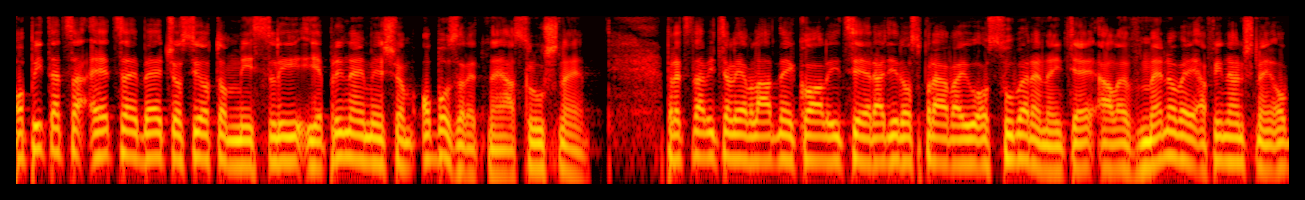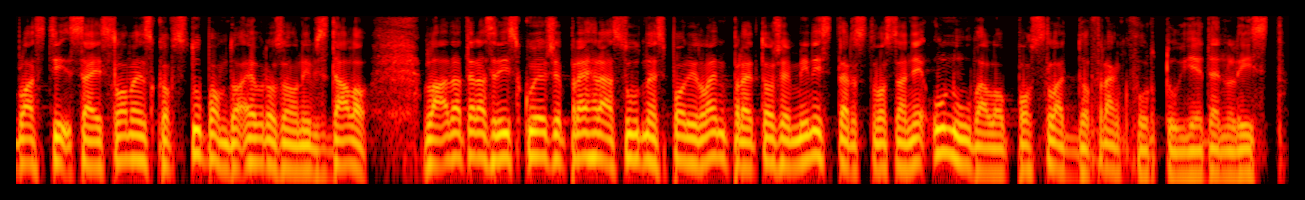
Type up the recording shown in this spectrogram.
Opýtať sa ECB, čo si o tom myslí, je pri najmenšom obozretné a slušné. Predstavitelia vládnej koalície radi rozprávajú o suverenite, ale v menovej a finančnej oblasti sa aj Slovensko vstupom do eurozóny vzdalo. Vláda teraz riskuje, že prehrá súdne spory len preto, že ministerstvo sa neunúvalo poslať do Frankfurtu jeden list.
